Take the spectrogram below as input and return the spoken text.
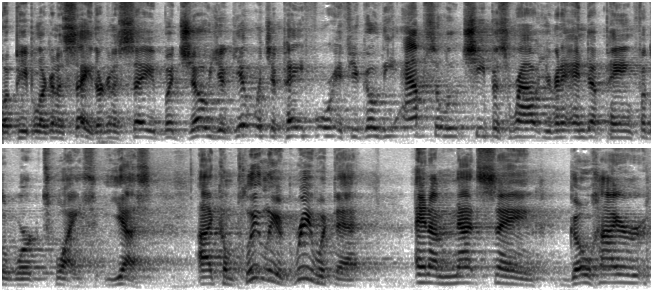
what people are going to say. They're going to say, but Joe, you get what you pay for. If you go the absolute cheapest route, you're going to end up paying for the work twice. Yes, I completely agree with that. And I'm not saying go hire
